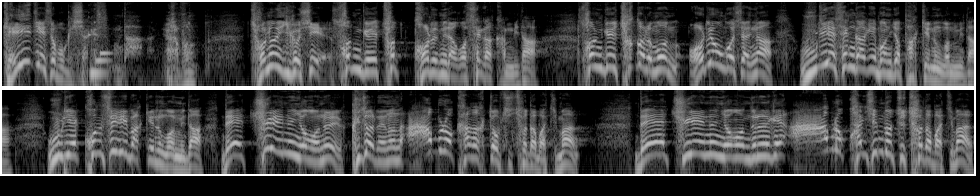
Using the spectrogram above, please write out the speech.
게이지에서 보기 시작했습니다. 여러분, 저는 이것이 선교의 첫 걸음이라고 생각합니다. 선교의 첫 걸음은 어려운 것이 아니라 우리의 생각이 먼저 바뀌는 겁니다. 우리의 콘셉트이 바뀌는 겁니다. 내 주에 있는 영혼을 그전에는 아무런 감각도 없이 쳐다봤지만 내 주에 있는 영혼들에게 아무런 관심도 없이 쳐다봤지만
